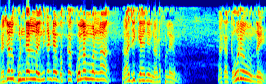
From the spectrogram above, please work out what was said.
ప్రజల గుండెల్లో ఎందుకంటే ఒక్క కులం వల్ల రాజకీయాన్ని నడపలేము నాకు ఆ గౌరవం ఉంది.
